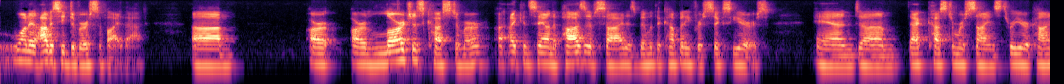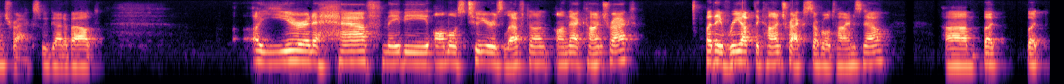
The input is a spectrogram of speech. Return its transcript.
want to obviously diversify that. Our our largest customer, I can say on the positive side, has been with the company for six years, and um, that customer signs three-year contracts. We've got about a year and a half, maybe almost two years left on on that contract, but they've re-upped the contract several times now. Um, but but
